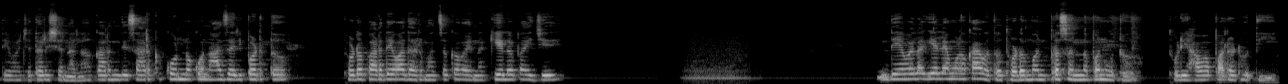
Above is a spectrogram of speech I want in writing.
देवाच्या दर्शनाला. कारण ते सारखं कोण ना कोण आजारी पडतं. थोडंफार देवाधर्माचं कवायना केलं पाहिजे. देवाला गेल्यामुळं काय होतं थोडं मन प्रसन्न पण होतं. थोडी हवा पालट होती.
